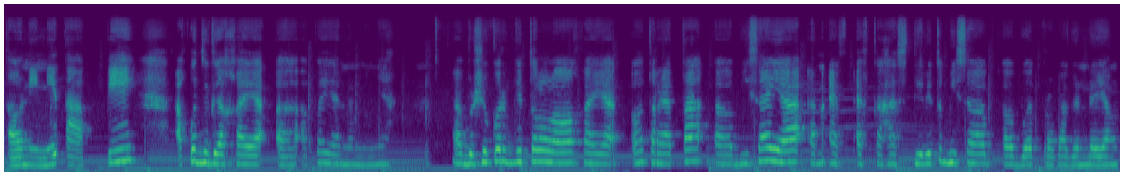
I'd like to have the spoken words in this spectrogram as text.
tahun ini. Tapi aku juga kayak eh, apa ya namanya eh, bersyukur gitu loh kayak oh ternyata eh, bisa ya anak FKH sendiri tuh bisa eh, buat propaganda yang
